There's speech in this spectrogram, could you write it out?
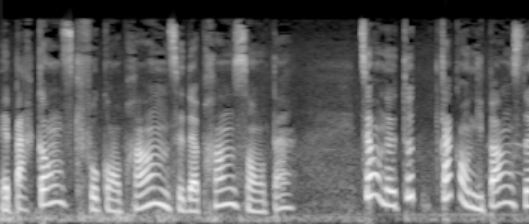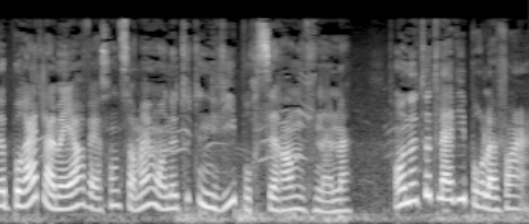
Mais par contre, ce qu'il faut comprendre, c'est de prendre son temps. Tu sais, on a tout, quand on y pense, pour être la meilleure version de soi-même, on a toute une vie pour s'y rendre finalement. On a toute la vie pour le faire.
